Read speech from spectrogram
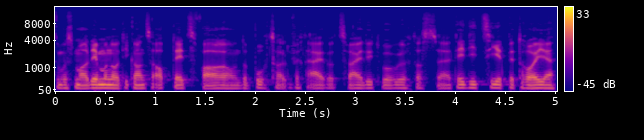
dann muss man halt immer noch die ganzen Updates fahren und da braucht es halt vielleicht ein oder zwei Leute, die wirklich das äh, dediziert betreuen.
